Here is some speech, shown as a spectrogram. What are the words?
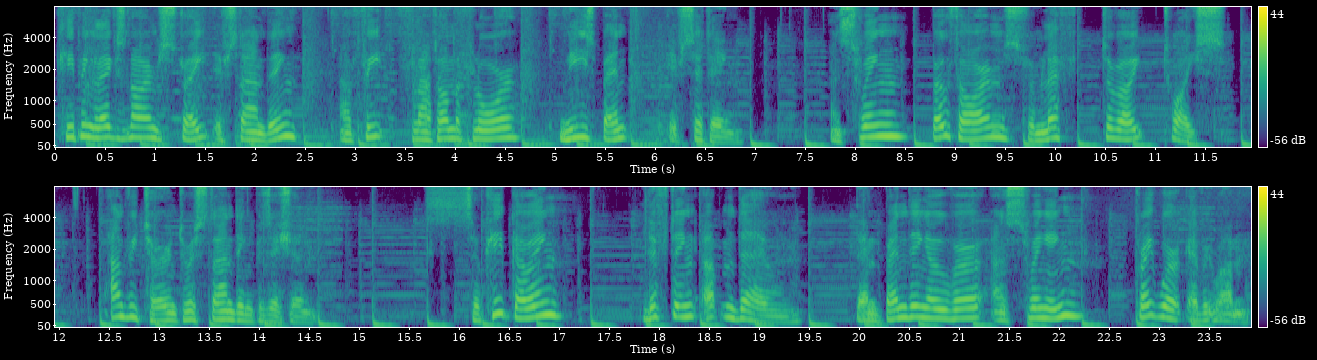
keeping legs and arms straight if standing, and feet flat on the floor, knees bent if sitting. And swing both arms from left to right twice and return to a standing position. So keep going, lifting up and down, then bending over and swinging. Great work, everyone.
